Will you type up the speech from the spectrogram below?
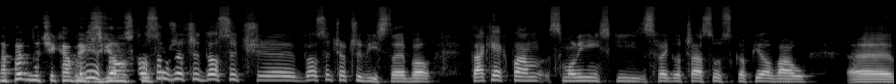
na pewno ciekawych No to- związków. To są rzeczy dosyć, e, dosyć oczywiste, bo tak jak pan Smoliński swego czasu skopiował, e,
